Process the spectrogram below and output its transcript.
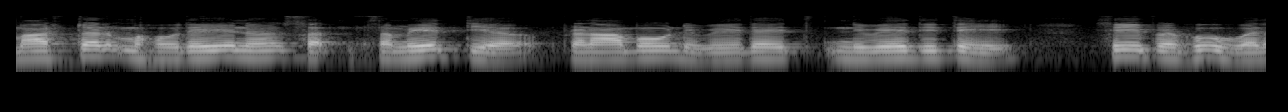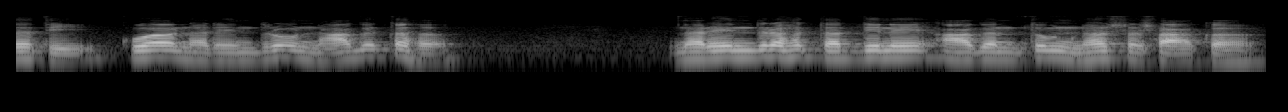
मास्टर महोदयन समेत्य प्रणामो निवेद निवेदिते श्री प्रभु वदति, क्व नरेन्द्रो नागतः? नरेन्द्र तद्दिने आगन्तुं न शशाक।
